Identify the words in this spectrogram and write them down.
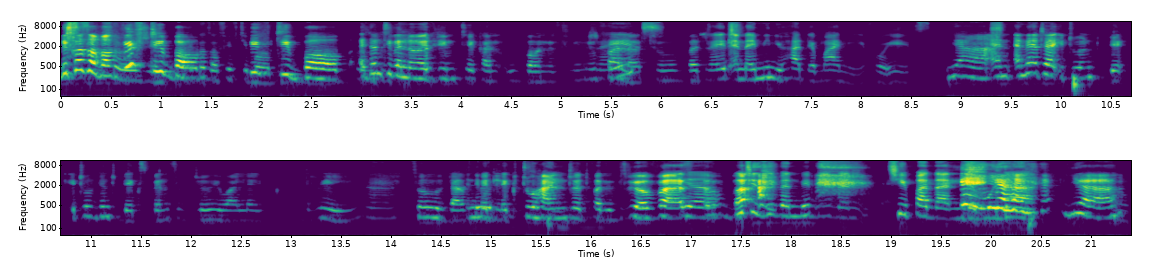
because of a So 50 urgent. bob. Because of 50 bob. 50 bob. I don't even know I didn't take an Uber honestly. New fella Right. too, but Right? And I mean you had the money for it. yeah, and and then it won't be it wouldn't be expensive. Joe, you were like three, hmm. so we would have And paid would- like 200 for the three of us. Yeah. Which is even maybe even cheaper than the yeah, yeah. Oh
